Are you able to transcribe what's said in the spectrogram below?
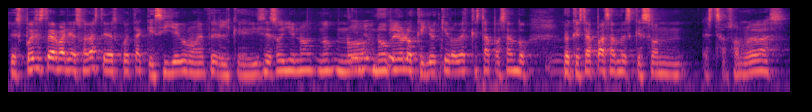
después de estar varias horas te das cuenta que sí llega un momento en el que dices, oye, no, no, no, no veo lo que yo quiero ver, ¿qué está pasando? Mm. Lo que está pasando es que son, son nuevas.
